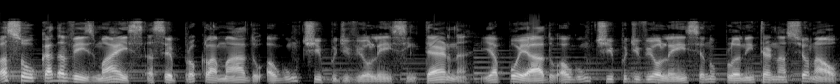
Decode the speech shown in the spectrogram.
passou cada vez mais a ser proclamado algum tipo de violência interna e apoiado algum tipo de violência no plano internacional,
